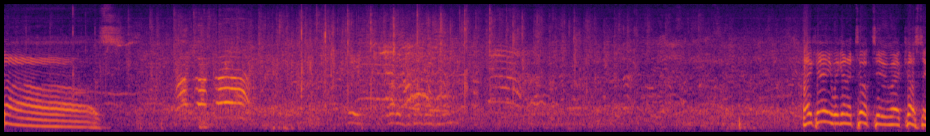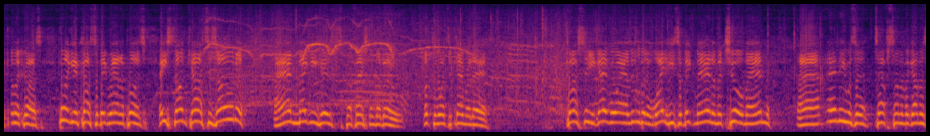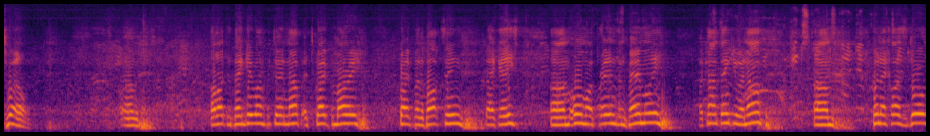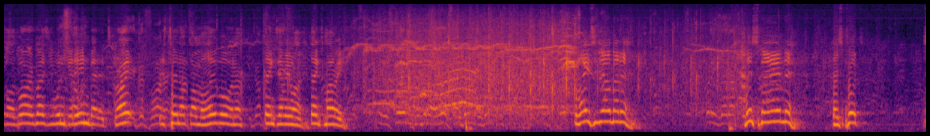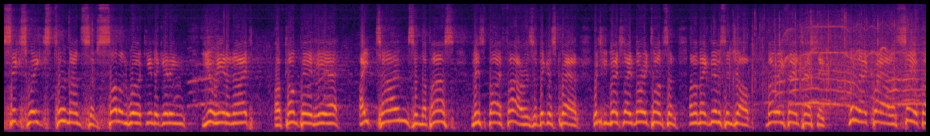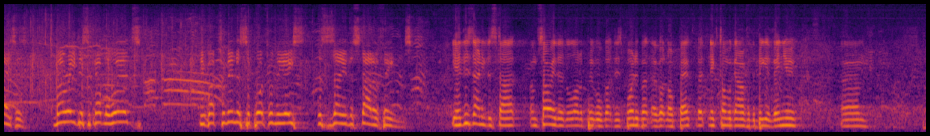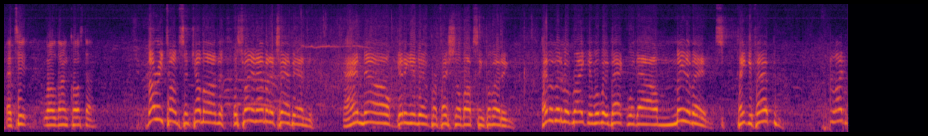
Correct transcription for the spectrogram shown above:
Okay, we're going to talk to uh, Costa. Come across. Come and give Costa a big round of applause. He's Doncaster's own and making his professional debut. Look towards the camera there. Costa, you gave away a little bit of weight. He's a big man, a mature man, uh, and he was a tough son of a gun as well. Um, I'd like to thank everyone for turning up. It's great for Murray, great for the boxing back east. Um, all my friends and family, I can't thank you enough. Um, when they closed the doors, I was worried most you wouldn't get in, but it's great. This turn up's unbelievable, and uh, thanks everyone. Thanks Murray. Ladies and gentlemen, uh, this man has put six weeks, two months of solid work into getting you here tonight. I've compared here eight times in the past. This by far is the biggest crowd. Would you congratulate Murray Thompson on a magnificent job? Murray, fantastic. Look at that crowd, a sea of faces. Murray, just a couple of words. You've got tremendous support from the East. this is only the start of things. Yeah, this is only the start. I'm sorry that a lot of people got disappointed, but they got knocked back. But next time we're going for the bigger venue. Um, that's it. Well done, Costa. Murray Thompson, come on, Australian amateur champion. And now getting into professional boxing promoting. Have a bit of a break and we'll be back with our main event. Thank you, Fab.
